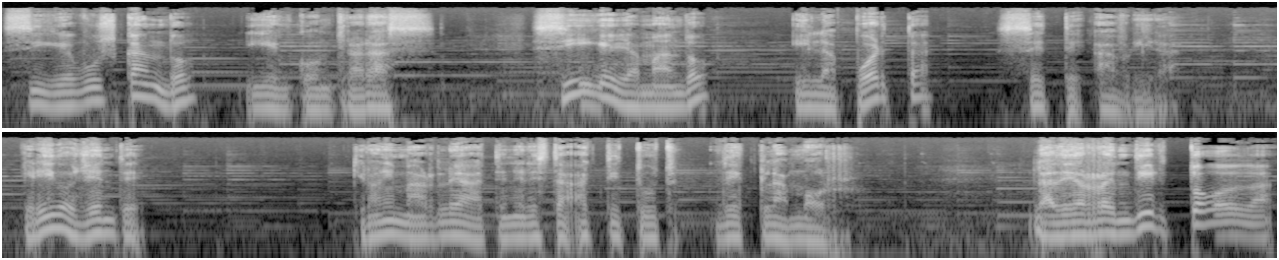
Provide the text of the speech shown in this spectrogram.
sigue buscando y encontrarás, sigue llamando y la puerta se te abrirá. Querido oyente, quiero animarle a tener esta actitud de clamor, la de rendir toda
